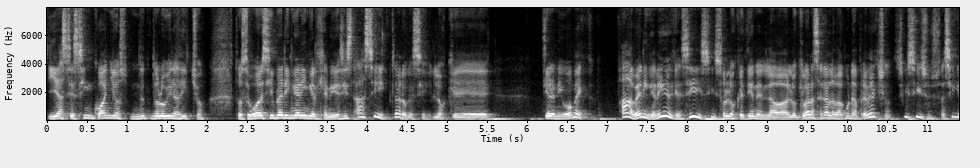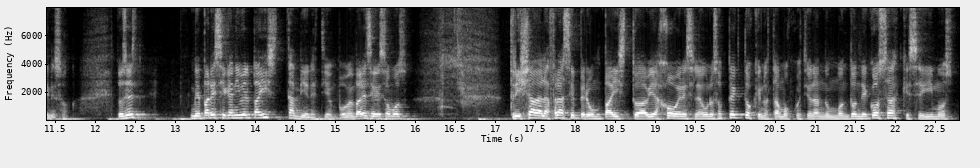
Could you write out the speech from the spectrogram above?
Y hace cinco años no, lo hubieras dicho. Entonces vos decís Beringer Ingelgen y decís, ah, sí, claro que sí, los que tienen Ibomec. Ah, Beringer, que sí, sí, son los que tienen la, lo que van a sacar la vacuna Prevection. Sí, sí, así quienes son. Entonces, me parece que a nivel país también es tiempo. Me parece que somos trillada la frase, pero un país todavía jóvenes en algunos aspectos, que nos estamos cuestionando un montón de cosas, que seguimos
